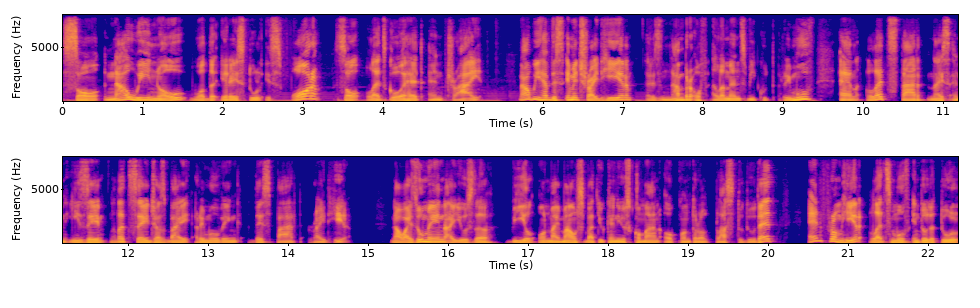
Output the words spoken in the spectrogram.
So now we know what the erase tool is for. So let's go ahead and try it. Now we have this image right here. There is a number of elements we could remove. And let's start nice and easy. Let's say just by removing this part right here. Now I zoom in, I use the wheel on my mouse, but you can use Command or Control plus to do that. And from here, let's move into the tool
